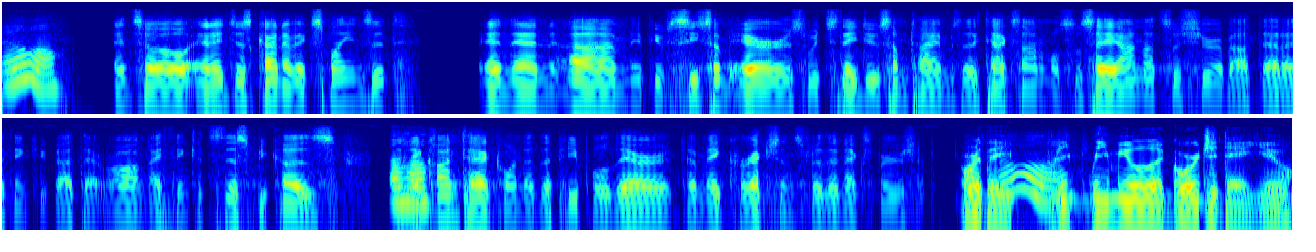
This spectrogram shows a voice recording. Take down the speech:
Oh. And so, and it just kind of explains it. And then um, if you see some errors, which they do sometimes, the taxonomists will say, I'm not so sure about that. I think you got that wrong. I think it's this because Uh and -huh. they contact one of the people there to make corrections for the next version. Or they Oh, re Remula Gorgidae you.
